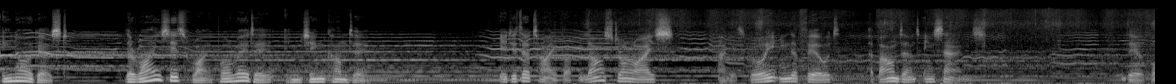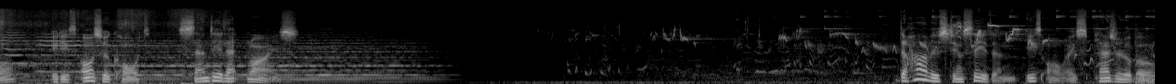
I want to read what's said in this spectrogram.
In August, the rice is ripe already in Jing County. It is a type of long straw rice and is growing in the field abundant in sands. Therefore, it is also called sandy-land rice. The harvesting season is always pleasurable.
